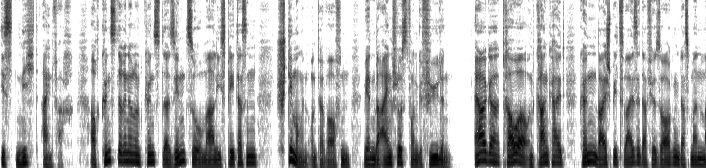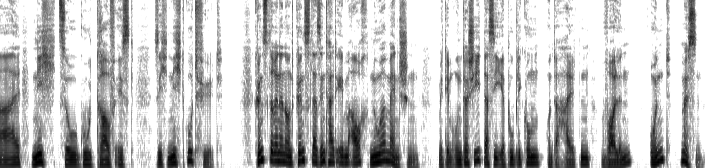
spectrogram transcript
ist nicht einfach. Auch Künstlerinnen und Künstler sind, so Marlies Petersen, Stimmungen unterworfen, werden beeinflusst von Gefühlen. Ärger, Trauer und Krankheit können beispielsweise dafür sorgen, dass man mal nicht so gut drauf ist, sich nicht gut fühlt. Künstlerinnen und Künstler sind halt eben auch nur Menschen, mit dem Unterschied, dass sie ihr Publikum unterhalten wollen und müssen.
